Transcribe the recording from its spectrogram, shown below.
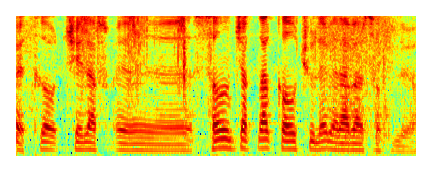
Evet, şeyler, eee salıncaklar kauçuyla beraber satılıyor.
